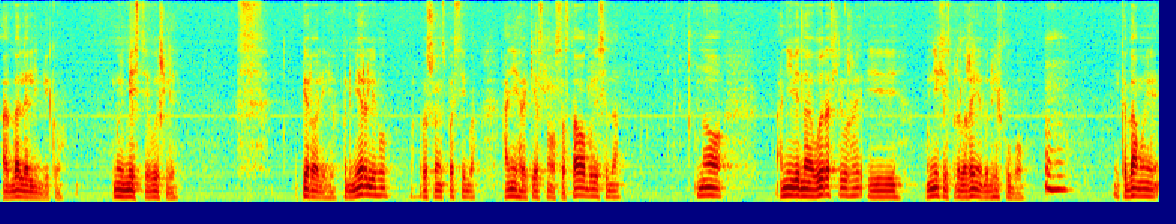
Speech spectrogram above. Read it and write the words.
отдали Олимпику. Мы вместе вышли с первой лиги в премьер-лигу, за что им спасибо. Они игроки основного состава были всегда. Но они, видно, выросли уже, и у них есть предложение других клубов. Угу. И когда мы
